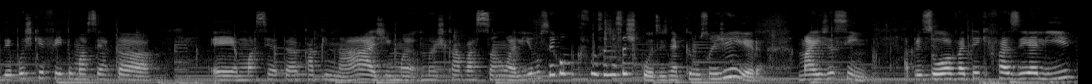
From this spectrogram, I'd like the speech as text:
Depois que é feita uma certa é, uma certa capinagem, uma, uma, escavação ali. Eu não sei como que funcionam essas coisas, né? Porque eu não sou engenheira. Mas assim, a pessoa vai ter que fazer ali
